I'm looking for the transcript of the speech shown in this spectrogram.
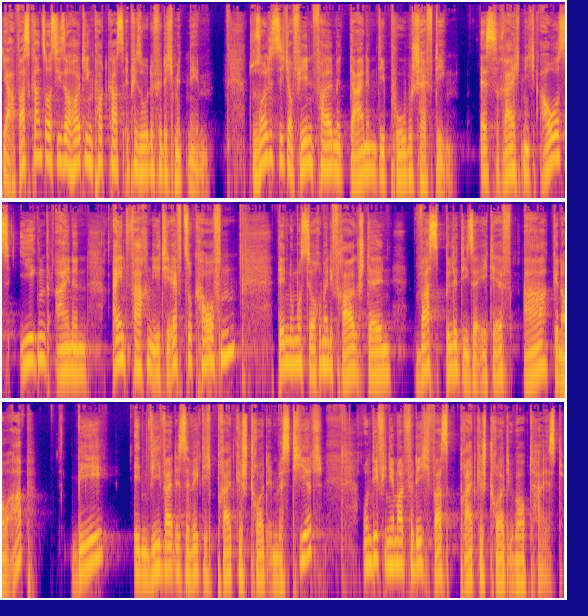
Ja, was kannst du aus dieser heutigen Podcast-Episode für dich mitnehmen? Du solltest dich auf jeden Fall mit deinem Depot beschäftigen. Es reicht nicht aus, irgendeinen einfachen ETF zu kaufen, denn du musst dir auch immer die Frage stellen, was bildet dieser ETF A genau ab? B, inwieweit ist er wirklich breit gestreut investiert? Und definier mal für dich, was breit gestreut überhaupt heißt.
